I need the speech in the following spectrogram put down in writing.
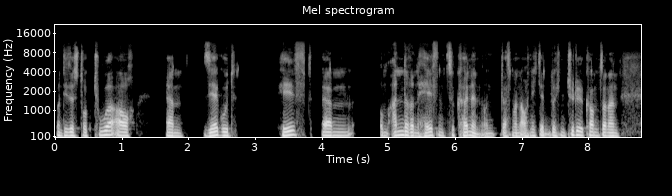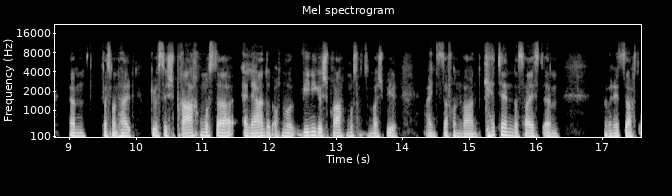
und diese Struktur auch ähm, sehr gut hilft, ähm, um anderen helfen zu können und dass man auch nicht durch den Tüdel kommt, sondern ähm, dass man halt gewisse Sprachmuster erlernt und auch nur wenige Sprachmuster, zum Beispiel eins davon waren Ketten, das heißt, ähm, wenn man jetzt sagt,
